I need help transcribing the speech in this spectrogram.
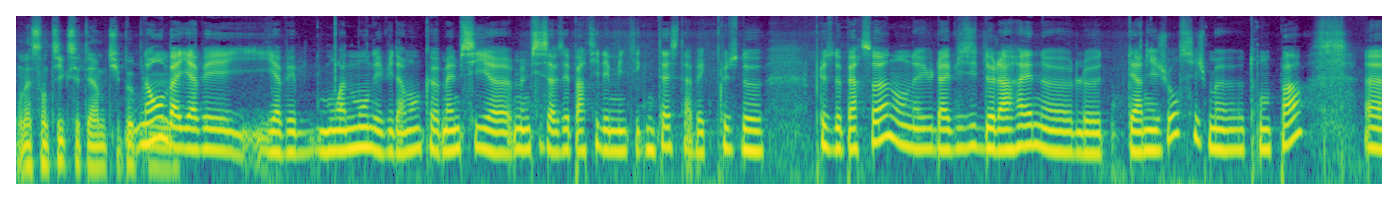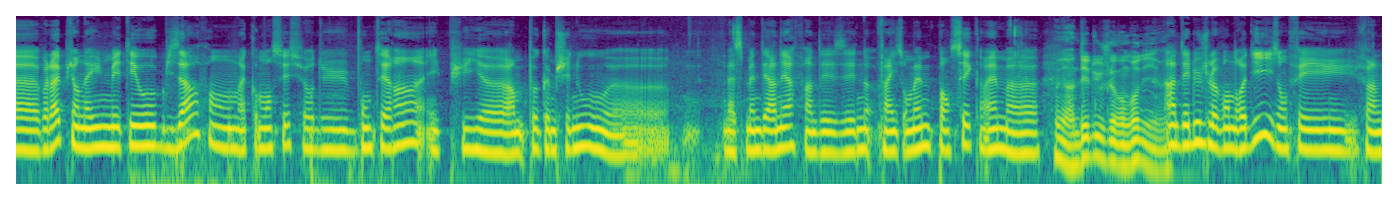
On a senti que c'était un petit peu plus... Non, bah il y avait il y avait moins de monde évidemment que même si même si ça faisait partie des meeting tests avec plus de plus de personnes. On a eu la visite de la reine le dernier jour, si je me trompe pas. voilà, puis on a eu une météo bizarre. on a commencé sur du bon terrain et puis un peu comme chez nous, la semaine dernière, enfin des, enfin ils ont même pensé quand même. Euh, oui, un déluge le vendredi. Un déluge le vendredi. Ils ont fait, enfin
